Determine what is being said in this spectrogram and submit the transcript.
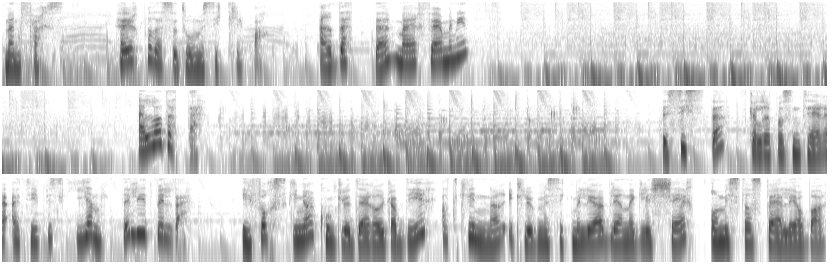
Men først, hør på disse to musikklippa. Er dette mer feminint? Eller dette? Det siste skal representere et typisk jentelydbilde. I forskninga konkluderer Gadir at kvinner i klubbmusikkmiljøet blir neglisjert og mister spillejobber,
